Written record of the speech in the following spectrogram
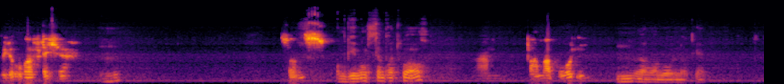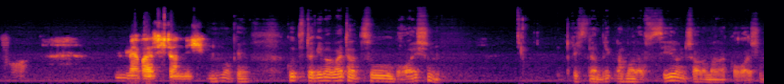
kühle Oberfläche. Mhm. Sonst Umgebungstemperatur auch? ähm, warmer Boden. Mhm, mal Boden, okay. Vor. Mehr weiß ich dann nicht. Mhm, okay. Gut, dann gehen wir weiter zu Geräuschen. Richte deinen Blick nochmal aufs Ziel und schau nochmal nach Geräuschen.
